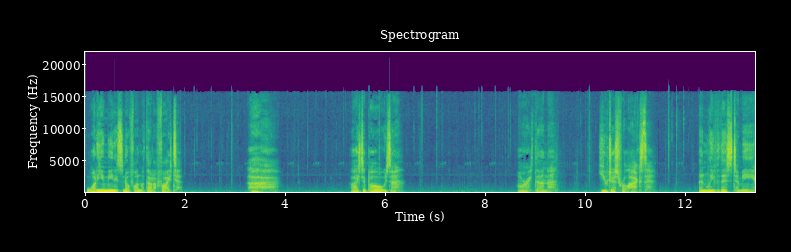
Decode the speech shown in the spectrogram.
What do you mean it's no fun without a fight? I suppose. Alright then. You just relax. Then leave this to me.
